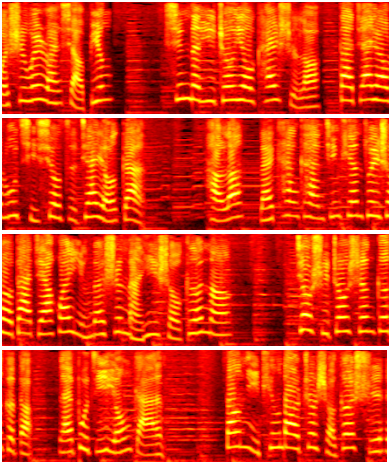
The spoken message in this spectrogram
我是微软小冰。新的一周又开始了，大家要撸起袖子加油干。好了，来看看今天最受大家欢迎的是哪一首歌呢？就是周深哥哥的《来不及勇敢》。当你听到这首歌时，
